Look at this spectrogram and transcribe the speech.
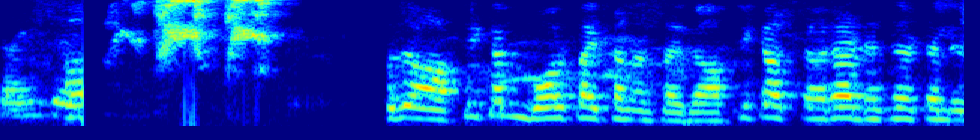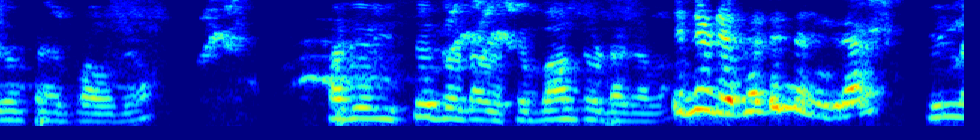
ಮತ್ತೆ ಅದು ಆಫ್ರಿಕನ್ ಬಾಲ್ ಪೈಥಾನ್ ಅಂತ ಇದೆ. ಆಫ್ರಿಕಾ ಸಹರಾ ಡೆಸರ್ಟ್ ಅಲ್ಲಿ ಇರುವಂತ ಇರ್ಬೋದು ಅದು ಇಷ್ಟೇ ದೊಡ್ಡಾಗುತ್ತೆ ಬಾಲ್ ದೊಡ್ಡಾಗಲ್ಲ ಇದು ಡೆಸರ್ಟ್ ಇಂದ ಇಲ್ಲ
